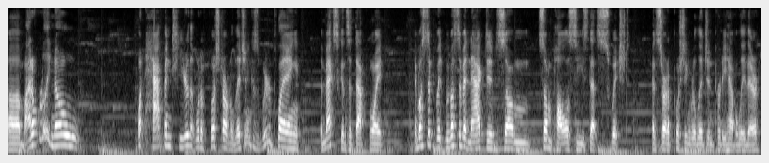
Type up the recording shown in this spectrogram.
Um, I don't really know what happened here that would have pushed our religion because we were playing the Mexicans at that point. It must have we must have enacted some some policies that switched and started pushing religion pretty heavily there.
